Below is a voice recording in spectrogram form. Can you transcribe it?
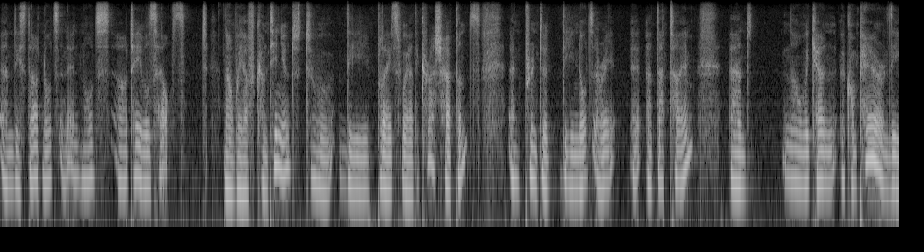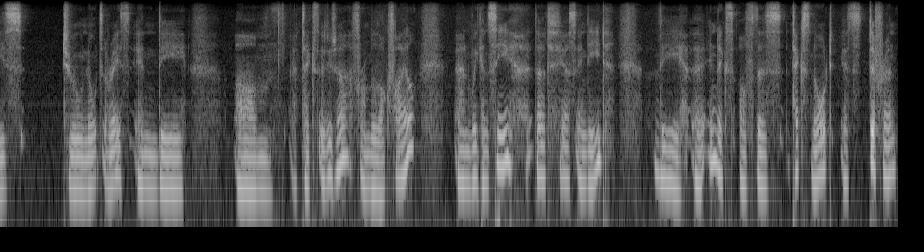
and the start nodes and end nodes are table cells. Now we have continued to the place where the crash happens and printed the nodes array uh, at that time. And now we can uh, compare these two nodes arrays in the um, text editor from the log file. And we can see that, yes, indeed, the uh, index of this text node is different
